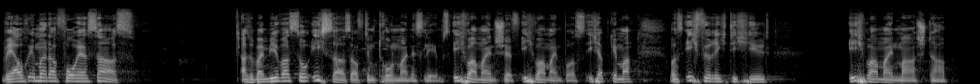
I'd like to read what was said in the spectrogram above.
Wer auch immer da vorher saß. Also bei mir war es so, ich saß auf dem Thron meines Lebens. Ich war mein Chef, ich war mein Boss. Ich habe gemacht, was ich für richtig hielt. Ich war mein Maßstab.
